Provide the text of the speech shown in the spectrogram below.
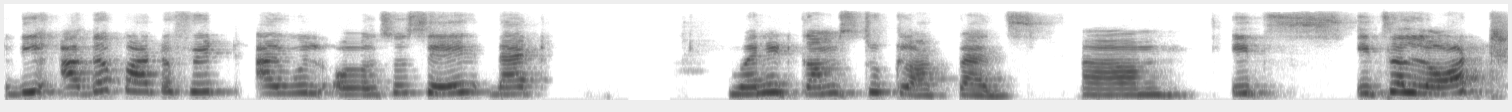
the other part of it, I will also say that when it comes to cloth pads, um, it's it's a lot.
